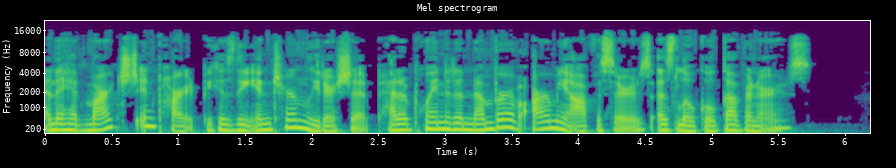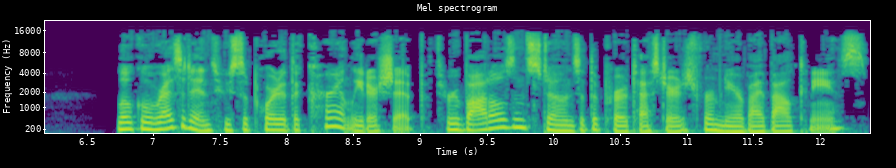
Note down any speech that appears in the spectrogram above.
and they had marched in part because the interim leadership had appointed a number of army officers as local governors. Local residents who supported the current leadership threw bottles and stones at the protesters from nearby balconies.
